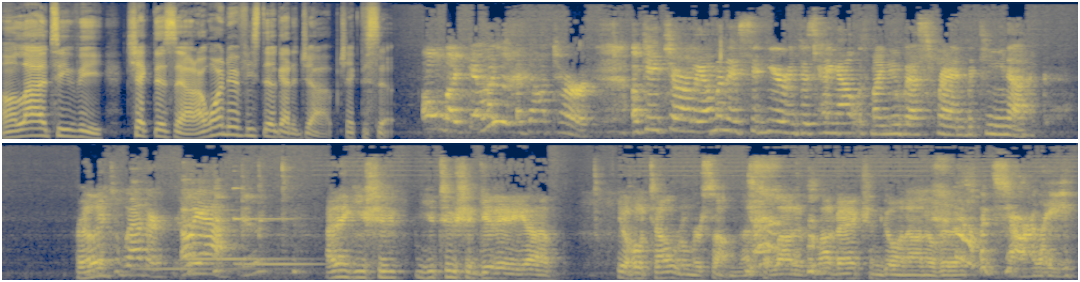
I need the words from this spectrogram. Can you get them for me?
on live TV. Check this out. I wonder if he still got a job. Check this out. Oh my gosh, adopt her. Okay, Charlie, I'm gonna sit here and just hang out with my new best friend, Bettina. Really? Weather. Oh yeah. I think you should. You two should get a uh, get a hotel room or something. That's a lot of lot of action going on over there. Oh, Charlie.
